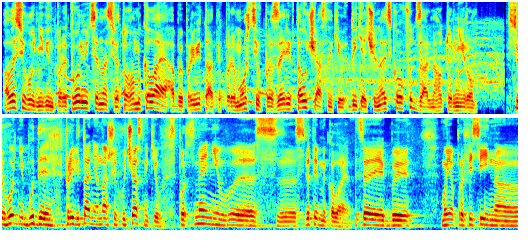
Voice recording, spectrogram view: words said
Але сьогодні він перетворюється на Святого Миколая, аби привітати переможців, призерів та учасників дитячо-юнацького футзального турніру. Сьогодні буде привітання наших учасників, спортсменів е, з Святим Миколаєм. Це якби моя професійна,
